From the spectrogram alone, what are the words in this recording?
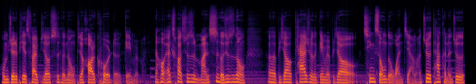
我们觉得 PS5 比较适合那种比较 hardcore 的 gamer 嘛，然后 Xbox 就是蛮适合就是那种呃比较 casual 的 gamer，比较轻松的玩家嘛，就是他可能就是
